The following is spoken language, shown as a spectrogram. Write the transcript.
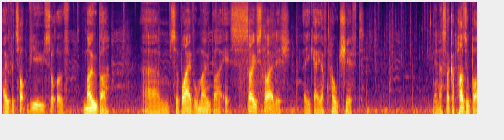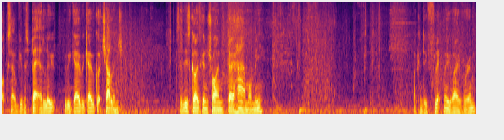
over-top view sort of MOBA, um, survival MOBA. It's so stylish. There you go, you have to hold shift. And that's like a puzzle box. That'll give us better loot. Here we go. Here we go. We've got challenge. So this guy's going to try and go ham on me. I can do flip move over him.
